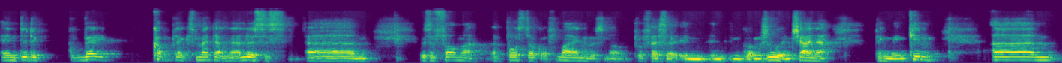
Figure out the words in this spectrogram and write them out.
and did a very complex meta-analysis um, with a former a postdoc of mine who is now a professor in, in, in Guangzhou in China, Pengmin Qin. Um,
